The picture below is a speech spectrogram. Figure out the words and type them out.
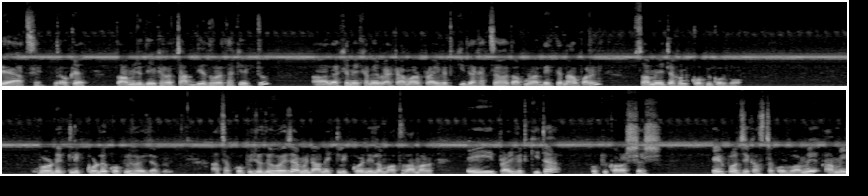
দেয়া আছে। ওকে তো আমি যদি এখানে চাপ দিয়ে ধরে থাকি একটু দেখেন এখানে একটা আমার প্রাইভেট কি দেখাচ্ছে, হয়তো আপনারা দেখতে নাও পারেন। সো আমি এটা এখন কপি করব। বোর্ডে ক্লিক করলে কপি হয়ে যাবে। আচ্ছা কপি যদি হয়ে যায়, আমি ডানে ক্লিক করে নিলাম, অর্থাৎ আমার এই প্রাইভেট কিটা কপি করা শেষ। এরপর যে কাজটা করব আমি আমি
